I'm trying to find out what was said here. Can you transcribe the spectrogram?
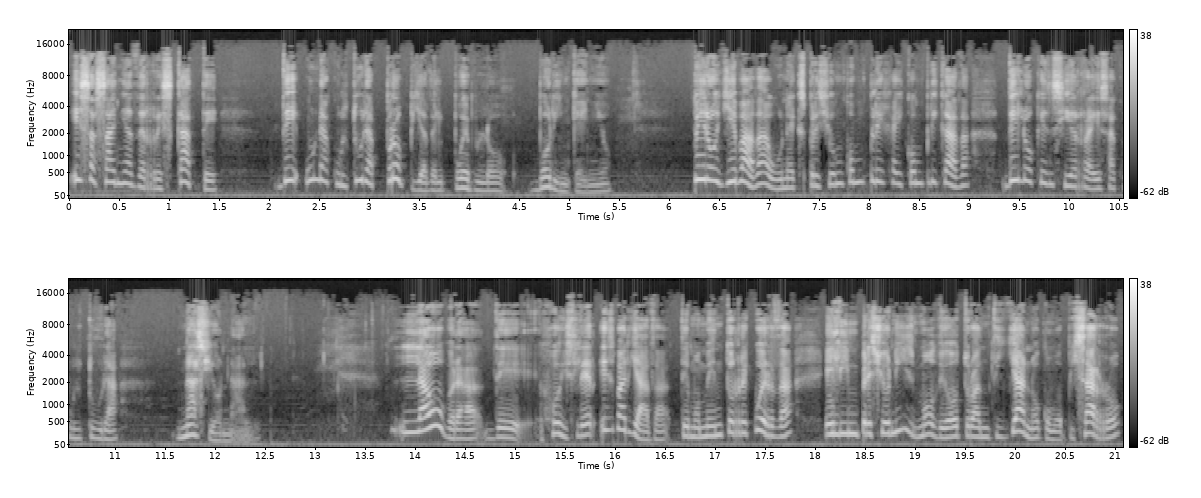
es hazaña de rescate de una cultura propia del pueblo borinqueño, pero llevada a una expresión compleja y complicada de lo que encierra esa cultura nacional. La obra de Heusler es variada, de momento recuerda el impresionismo de otro antillano como Pizarro,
